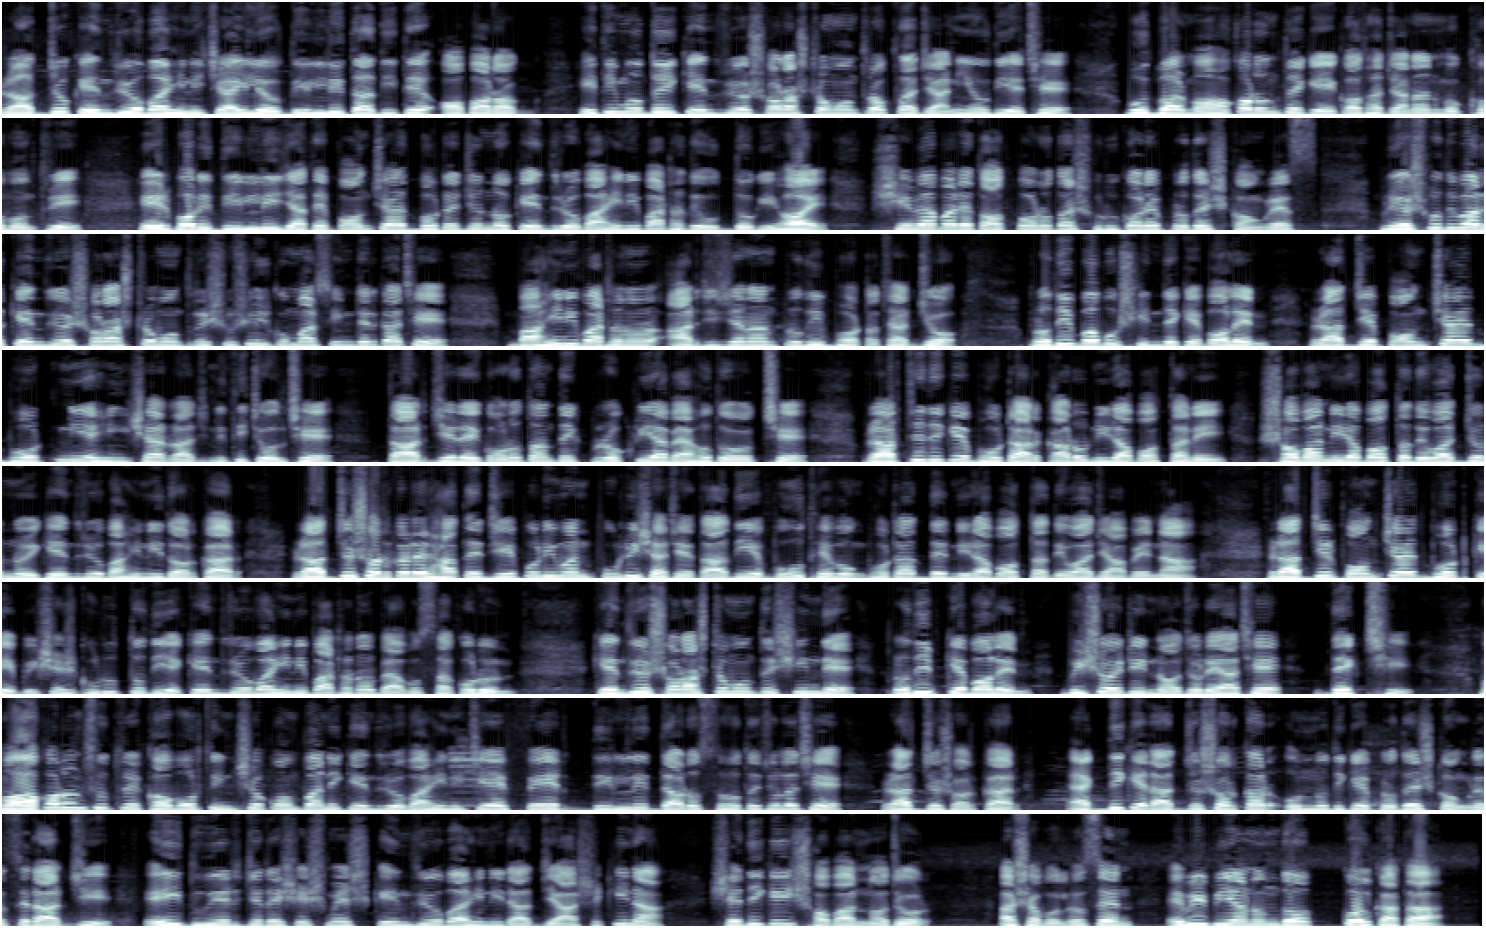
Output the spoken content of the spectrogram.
রাজ্য কেন্দ্রীয় বাহিনী চাইলেও দিল্লি তা দিতে অপারগ। ইতিমধ্যেই কেন্দ্রীয় স্বরাষ্ট্রমন্ত্রক তা জানিয়েও দিয়েছে। বুধবার মহাকরণ থেকে একথা জানান মুখ্যমন্ত্রী। এরপরই দিল্লি, যাতে পঞ্চায়েত ভোটের জন্য কেন্দ্রীয় বাহিনী পাঠাতে উদ্যোগী হয়, সে ব্যাপারে তৎপরতা শুরু করে প্রদেশ কংগ্রেস। বৃহস্পতিবার কেন্দ্রীয় স্বরাষ্ট্রমন্ত্রী সুশীল কুমার সিন্ডের কাছে বাহিনী পাঠানোর আর্জি জানান প্রদীপ ভট্টাচার্য। প্রদীপবাবু সিন্দেকে বলেন, রাজ্যে পঞ্চায়েত ভোট নিয়ে হিংসার রাজনীতি চলছে। তার জেরে গণতান্ত্রিক প্রক্রিয়া ব্যাহত হচ্ছে। প্রার্থী থেকে ভোটার, কারও নিরাপত্তা নেই। সবার নিরাপত্তা দেওয়ার জন্যই কেন্দ্রীয় বাহিনী দরকার। রাজ্য সরকারের হাতে যে পরিমাণ পুলিশ আছে তা দিয়ে বুথ এবং ভোটারদের নিরাপত্তা দেওয়া যাবে না। রাজ্যের পঞ্চায়েত ভোটকে বিশেষ গুরুত্ব দিয়ে কেন্দ্রীয় বাহিনী পাঠানোর ব্যবস্থা করুন। কেন্দ্রীয় স্বরাষ্ট্রমন্ত্রী সিন্দে প্রদীপকে বলেন বিষয়টি নজরে আছে, দেখছি। মহাকরণ সূত্রে খবর, তিনশো কোম্পানি কেন্দ্রীয় বাহিনী চেয়ে ফের দিল্লির দ্বারস্থ হতে চলেছে রাজ্য সরকার। একদিকে রাজ্য সরকার, অন্যদিকে প্রদেশ কংগ্রেসের আর্জি। এই দুইয়ের জেরে শেষমেশ কেন্দ্রীয় বাহিনী রাজ্যে আসে কিনা, সেদিকেই সবার নজর। আশাবুল হোসেন এবিপি আনন্দ, কলকাতা।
